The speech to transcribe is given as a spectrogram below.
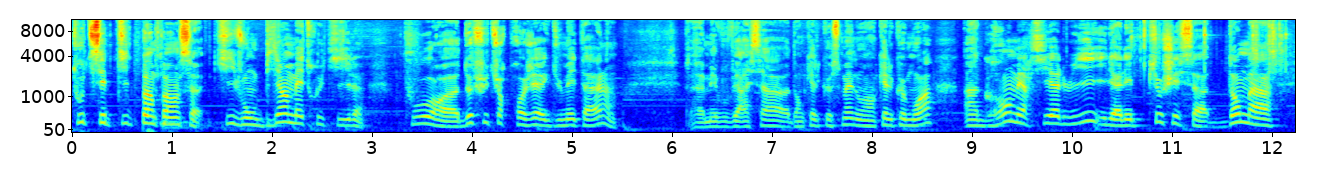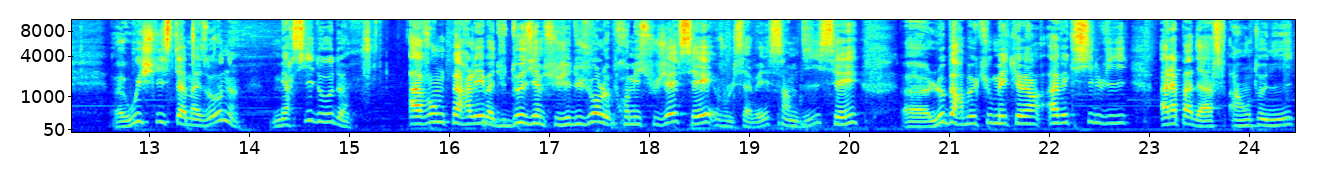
Toutes ces petites pimpinces qui vont bien m'être utiles pour euh, de futurs projets avec du métal. Euh, mais vous verrez ça dans quelques semaines ou dans quelques mois. Un grand merci à lui. Il est allé piocher ça dans ma euh, wishlist Amazon. Merci Dude. Avant de parler bah, du deuxième sujet du jour, le premier sujet, c'est, vous le savez, samedi, c'est le barbecue maker avec Sylvie à la Padaf, à Antony.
